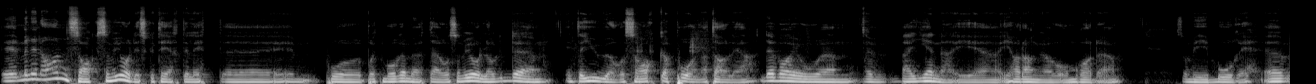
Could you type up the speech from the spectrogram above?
Eh, Men en annen sak som vi òg diskuterte litt eh, på, på et morgenmøte, og som vi òg lagde intervjuer og saker på, Natalie, det var jo veiene i, i Hardanger og området som vi bor i. Eh,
